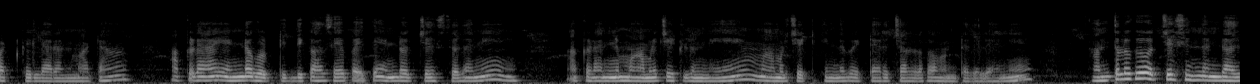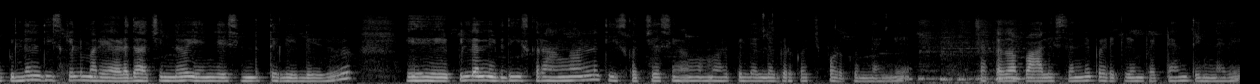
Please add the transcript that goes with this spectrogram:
పట్టుకెళ్ళారనమాట అక్కడ ఎండ కొట్టిద్ది. కాసేపు అయితే ఎండ వచ్చేస్తుందని అక్కడ అన్ని మామిడి చెట్లు ఉన్నాయి. మామిడి చెట్టు కింద పెట్టారు. చల్లగా ఉంటుందిలే అని అంతలోగా వచ్చేసిందండి. అది పిల్లల్ని తీసుకెళ్ళి మరి ఎడదాచిందో ఏం చేసిందో తెలియలేదు. ఈ పిల్లల్ని ఇటు తీసుకురాగానే తీసుకొచ్చేసి మరి పిల్లల దగ్గరకు వచ్చి పడుకుందండి. చక్కగా పాలిస్తుంది పెడి క్రీమ్ పెట్టాను తిన్నది.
